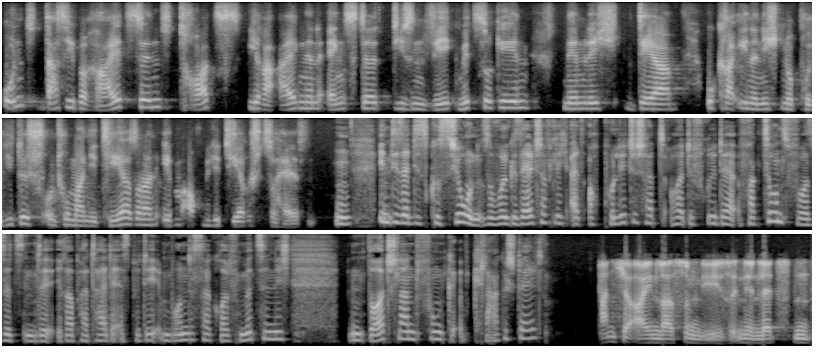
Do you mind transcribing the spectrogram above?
und dass sie bereit sind, trotz ihrer eigenen Ängste diesen Weg mitzugehen, nämlich der Ukraine nicht nur politisch und humanitär, sondern eben auch militärisch zu helfen. Hm. In dieser Diskussion, sowohl gesellschaftlich als auch politisch, hat heute früh der Fraktionsvorsitzende Ihrer Partei, der SPD im Bundestag, Rolf Mützenich, im Deutschlandfunk klargestellt, Manche Einlassungen, die es in den letzten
